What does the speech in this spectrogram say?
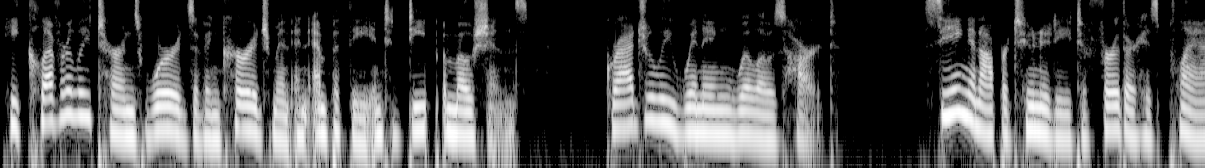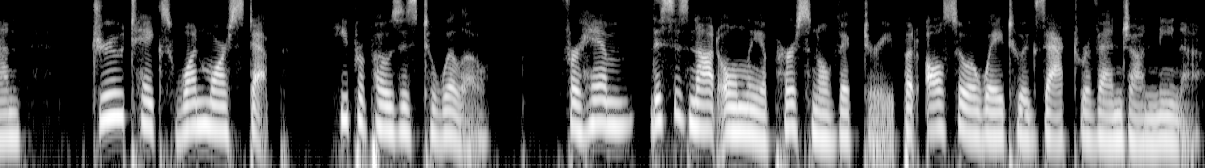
He cleverly turns words of encouragement and empathy into deep emotions, gradually winning Willow's heart. Seeing an opportunity to further his plan, Drew takes one more step. He proposes to Willow. For him, this is not only a personal victory, but also a way to exact revenge on Nina.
